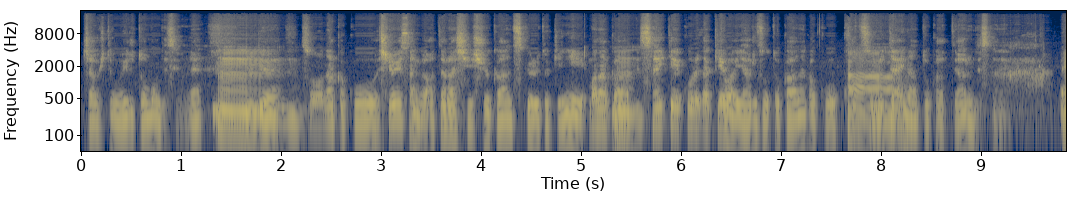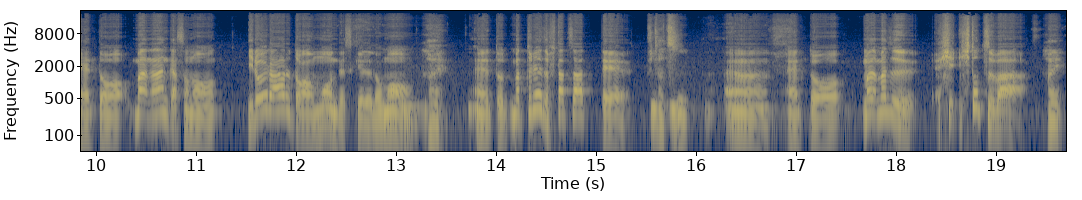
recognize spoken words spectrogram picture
ちゃう人もいると思うんですよね。うん。で、そのなんかこう、白石さんが新しい習慣を作るときに、まあなんかうん最低これだけはやるぞとか、なんかこう、コツみたいなとかってあるんですかね？えっ、と、まあなんかその、いろいろあるとは思うんですけれども、はい。えっ、と、まあとりあえず二つあって、二つ。うん。えっ、と、ま、まず、ひ一つは、はい。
